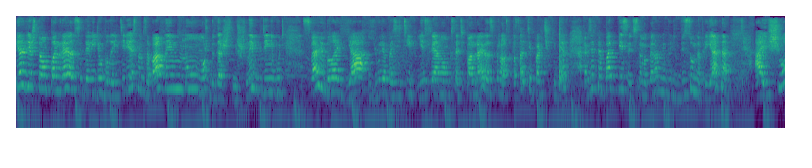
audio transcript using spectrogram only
я надеюсь, что вам понравилось это видео. Было интересным, забавным, ну, может быть, даже смешным где-нибудь. С вами была я, Юля Позитив. Если оно вам, кстати, понравилось, пожалуйста, поставьте пальчики вверх. Обязательно подписывайтесь на мой канал, мне будет безумно приятно. А еще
